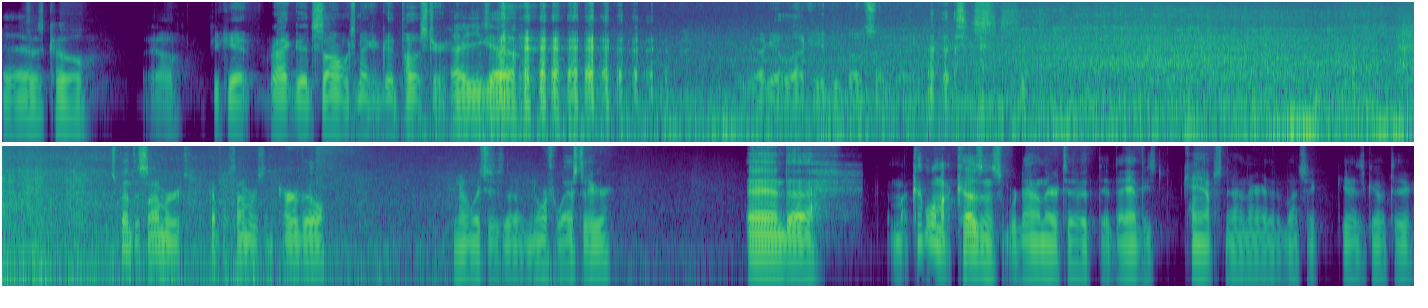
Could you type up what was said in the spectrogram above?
yeah, it was cool. well, if you can't write good songs, make a good poster. There you go. Get lucky and do both someday. Spent the summer, a couple summers in Kerrville, you know, which is uh, northwest of here. And uh, a couple of my cousins were down there too. They- have these camps down there that a bunch of kids go to,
